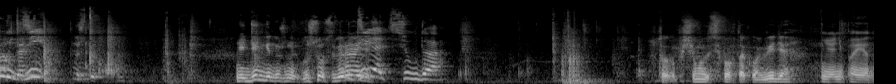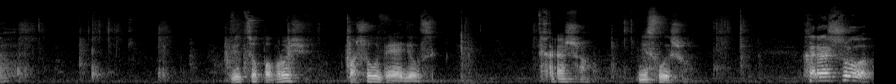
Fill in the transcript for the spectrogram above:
уйди! Мне деньги нужны. Ну что, собираетесь? отсюда! Что, почему до сих пор в таком виде? Я не поеду. Лицо попроще. Пошел и переоделся. Хорошо. Не слышу. Хорошо.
